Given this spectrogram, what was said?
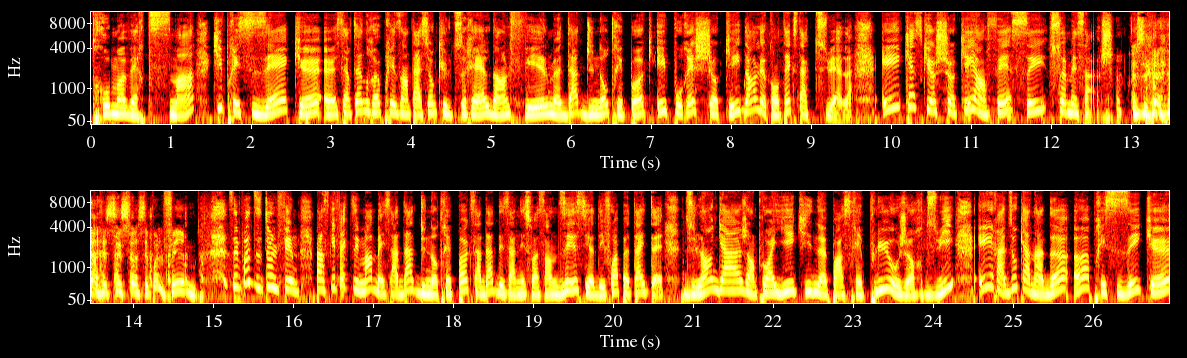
traumavertissement qui précisait que euh, certaines représentations culturelles dans le film datent d'une autre époque et pourraient choquer dans le contexte actuel. Et qu'est-ce qui a choqué en fait, c'est ce message. c'est ça, c'est pas le film. c'est pas du tout le film parce qu'effectivement ben ça date d'une autre époque, ça date des années 70, il y a des fois peut-être euh, du langage employé qui ne passerait plus aujourd'hui et Radio Canada a précisé que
